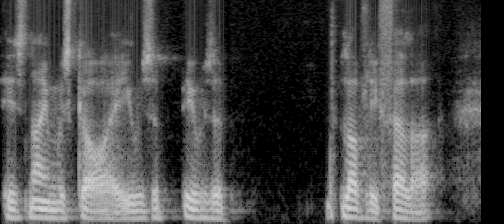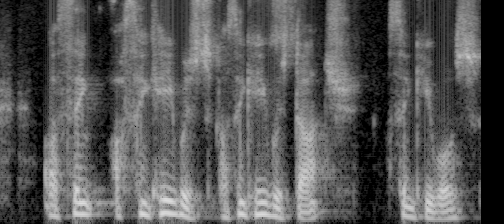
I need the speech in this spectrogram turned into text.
His name was Guy. He was a he was a lovely fella. I think I think he was I think he was Dutch. I think he was,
